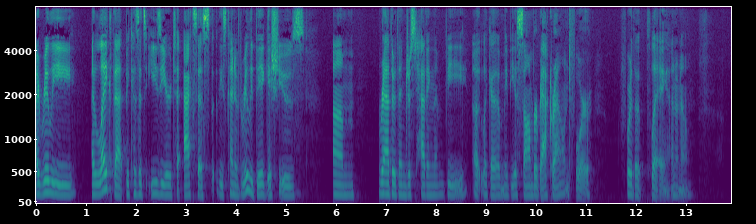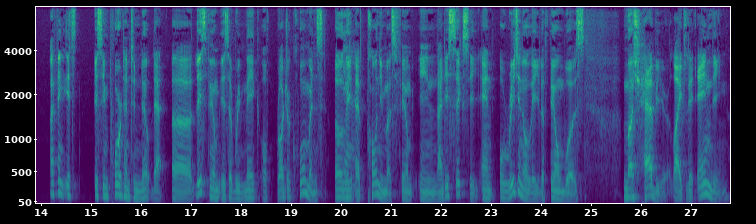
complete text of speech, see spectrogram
I really I like that because it's easier to access these kind of really big issues um, rather than just having them be uh like a maybe a somber background for for the play. I don't know. I think it's it's important to note that uh, this film is a remake of Roger Corman's early Yeah. eponymous film in 1960, and originally the film was much heavier. Like the ending,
